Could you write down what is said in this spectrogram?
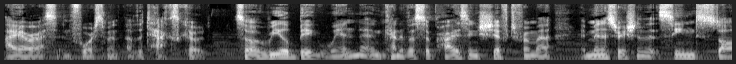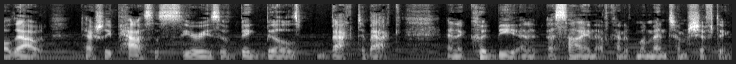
IRS enforcement of the tax code. So a real big win and kind of a surprising shift from an administration that seemed stalled out to actually pass a series of big bills back to back. And it could be an, a sign of kind of momentum shifting.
